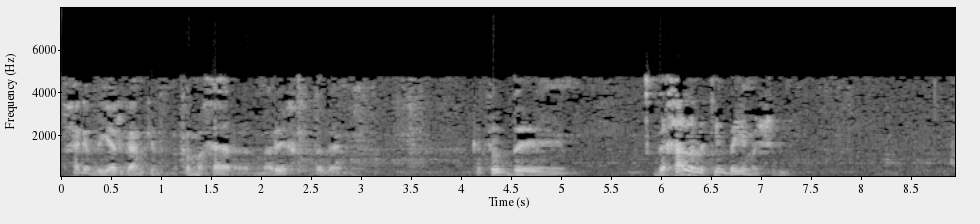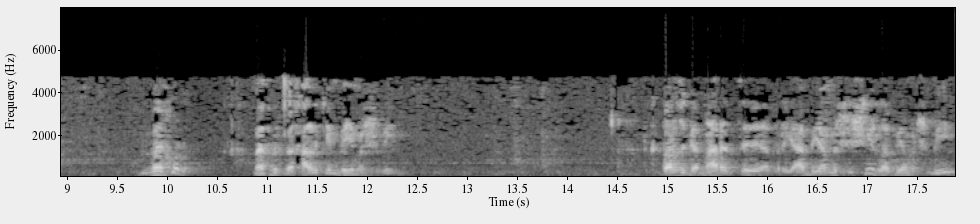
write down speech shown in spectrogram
דרך אגב, ויש גם כן מקום אחר, מעריך, אתה יודע, כתוב ב... וחל אלוקים ביום השביעי. ויכול. מה פירוש וחל אלוקים ביום השביעי? כבר זה גמר את הבריאה ביום השישי, לא ביום השביעי.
